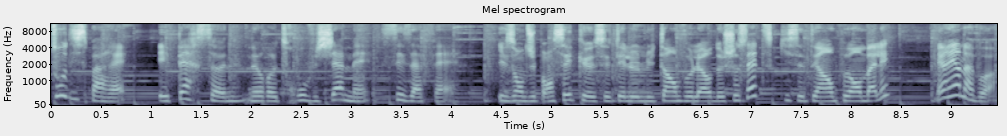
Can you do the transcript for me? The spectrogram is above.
tout disparaît et personne ne retrouve jamais ses affaires. Ils ont dû penser que c'était le lutin voleur de chaussettes qui s'était un peu emballé, mais rien à voir.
